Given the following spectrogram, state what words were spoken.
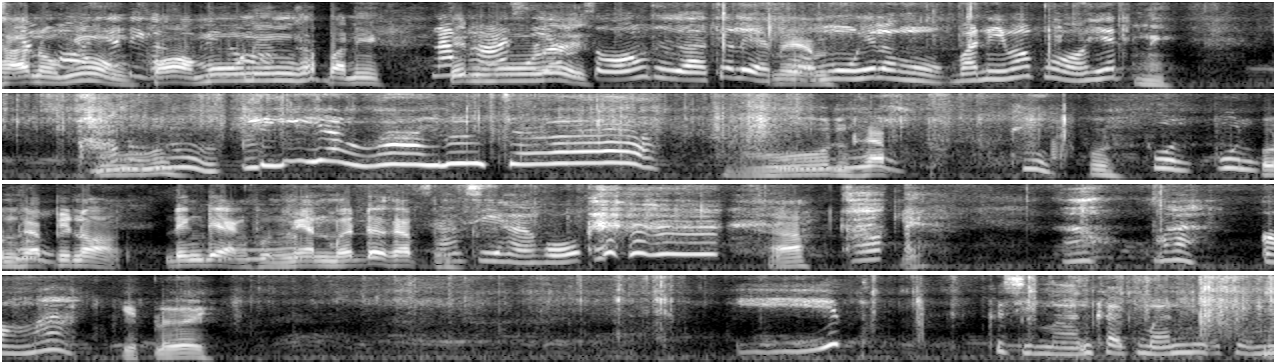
ขาหนกยุ่งพอหมูนึงครับบัดนี้เป็นหมูเลยสองเถื่อเถื่อเหลี่ยแม่ขอหมูให้ละงกบัดนี้มาพอเฮ็ดนี่ขาหนูเลี้ยงง่ายเลยจ้าพุ่นครับพุ่นปุ่นปุ่นพุ่นครับพี่น้องแดงแดงๆพุ่นแมนเมดเด้อครับสามสี่ห้าหกเอาคักเอามากล่องมาหยิบเลยอีบคือสิหมานคักมันเนี่ยเถอะมึ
